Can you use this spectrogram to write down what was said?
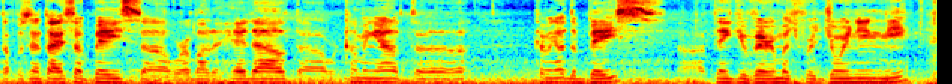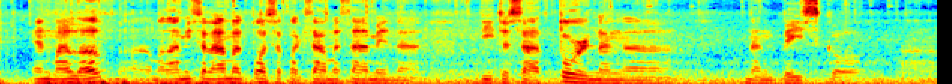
tapos na tayo sa base. Uh, we're about to head out. Uh, we're coming out uh, coming out the base. Uh, thank you very much for joining me and my love. Uh, maraming salamat po sa pagsama sa amin na dito sa tour ng uh, ng base ko. Uh,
